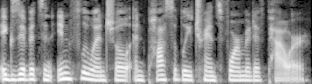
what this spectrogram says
exhibits an influential and possibly transformative power.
